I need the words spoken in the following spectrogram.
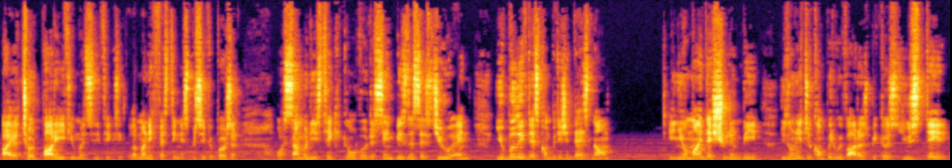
by a third party if you're uh, manifesting a specific person or somebody is taking over the same business as you and you believe there's competition, there's none. In your mind, there shouldn't be. You don't need to compete with others because you stay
